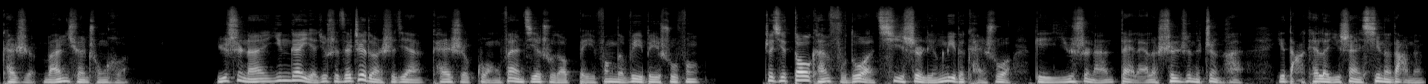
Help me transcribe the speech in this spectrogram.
开始完全重合。于世南应该也就是在这段时间开始广泛接触到北方的魏碑书风，这些刀砍斧剁、气势凌厉的楷书给于世南带来了深深的震撼，也打开了一扇新的大门。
